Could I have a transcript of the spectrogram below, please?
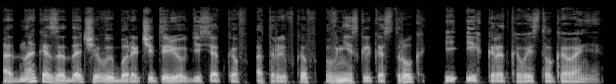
Однако задача выбора четырех десятков отрывков в несколько строк и их краткого истолкования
